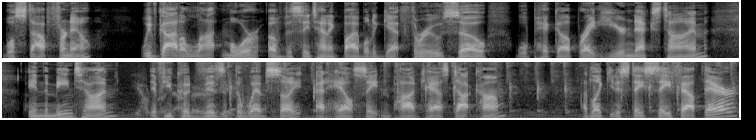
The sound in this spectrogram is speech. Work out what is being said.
we'll stop for now. We've got a lot more of the Satanic Bible to get through, so we'll pick up right here next time. In the meantime, if you could visit the website at hailsatanpodcast.com. I'd like you to stay safe out there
